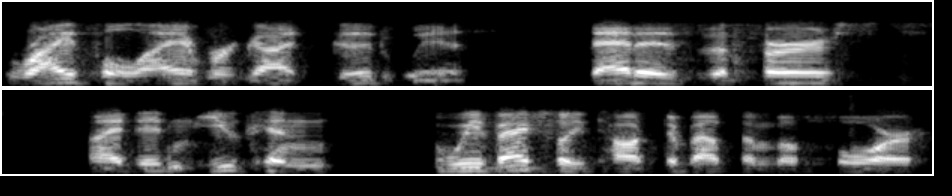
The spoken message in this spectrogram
rifle I ever got good with. That is the first I didn't you can we've actually talked about them before.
